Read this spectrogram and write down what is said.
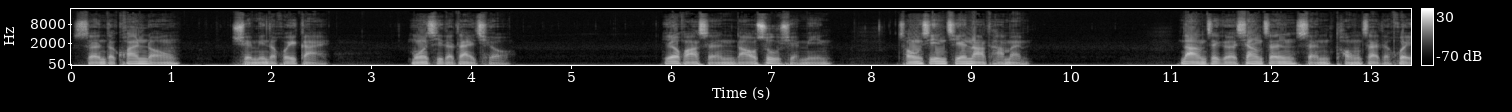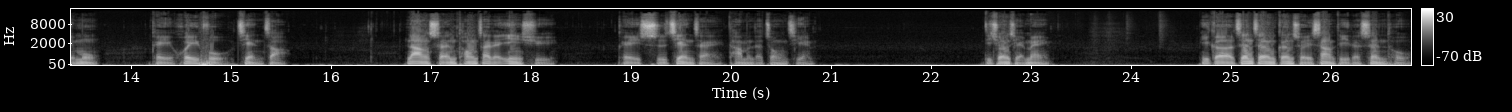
神的宽容、选民的悔改、摩西的代求，耶和华神饶恕选民，重新接纳他们。让这个象征神同在的会幕可以恢复建造，让神同在的应许可以实践在他们的中间。弟兄姐妹，一个真正跟随上帝的圣徒，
